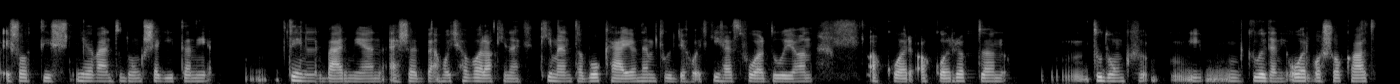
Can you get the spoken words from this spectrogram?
és ott is nyilván tudunk segíteni tényleg bármilyen esetben, hogyha valakinek kiment a bokája, nem tudja, hogy kihez forduljon, akkor, akkor rögtön tudunk küldeni orvosokat,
